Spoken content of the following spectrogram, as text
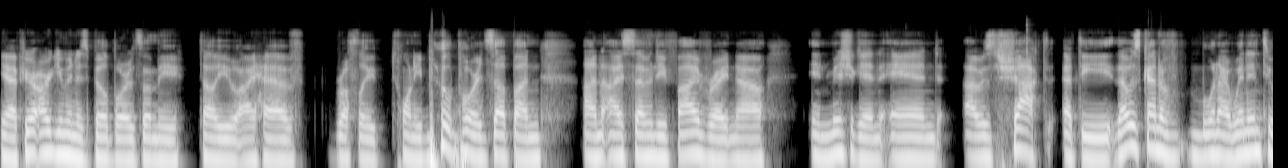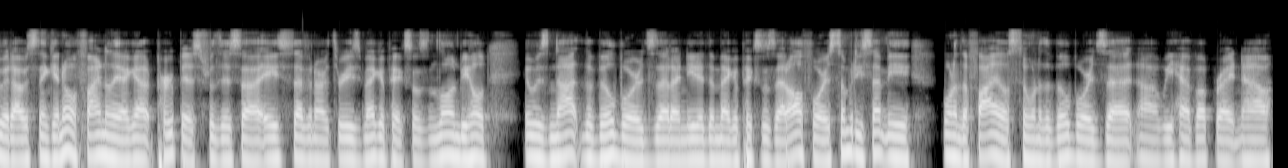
Yeah, if your argument is billboards, let me tell you, I have roughly 20 billboards up on on I-75 right now in Michigan, and I was shocked at the. That was kind of when I went into it. I was thinking, oh, finally, I got purpose for this uh, A7R3's megapixels, and lo and behold, it was not the billboards that I needed the megapixels at all for. Somebody sent me one of the files to one of the billboards that uh, we have up right now,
